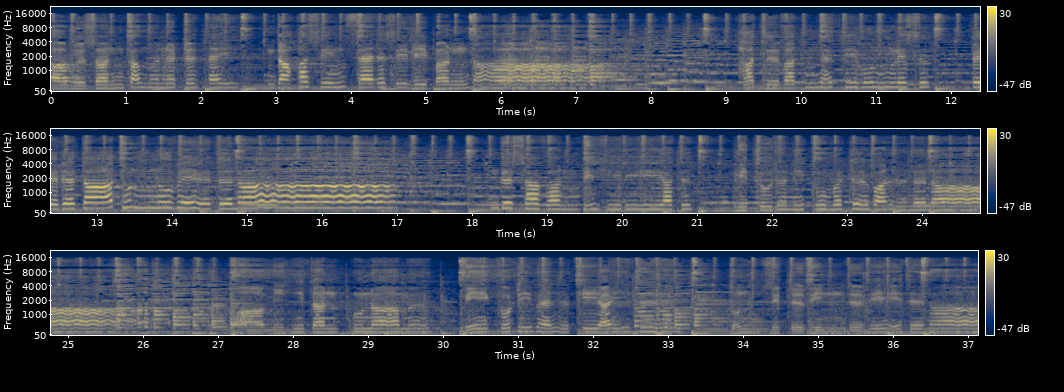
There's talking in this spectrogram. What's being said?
අවසන් කමනට ඇයි දහසින් සැරසිලි බන්දා හතවත් නැතිවුන් ලෙස පෙරදා තුන්නු වේදනා. දෙසවන් පිහිරී අත මිතුරනි කුමට වර්ණනා මාමිහිතන් වුණාම මේ කොටිවැල් කියයිද? තුන් සිත වින්ද වේදනා.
